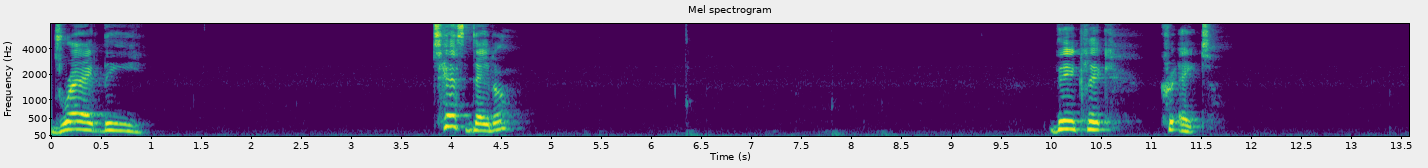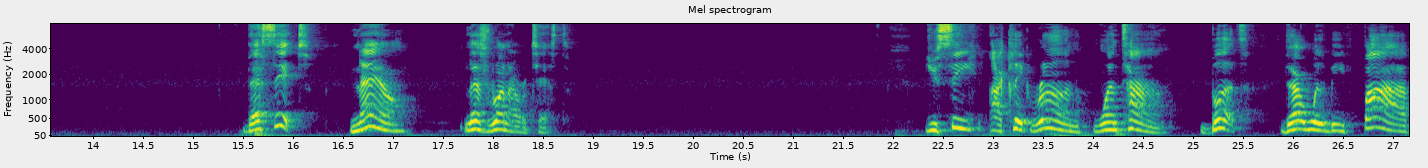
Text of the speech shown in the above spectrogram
Drag the test data then click create. That's it. Now let's run our test. You see, I click run one time, but there will be five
